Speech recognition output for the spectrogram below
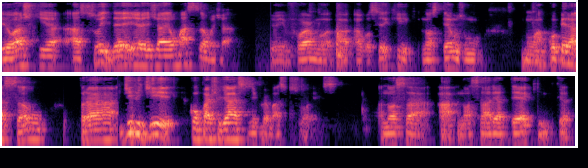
eu acho que a sua ideia já é uma ação já. Eu informo a, a você que nós temos um, uma cooperação para dividir, compartilhar essas informações. A nossa, a nossa área técnica,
